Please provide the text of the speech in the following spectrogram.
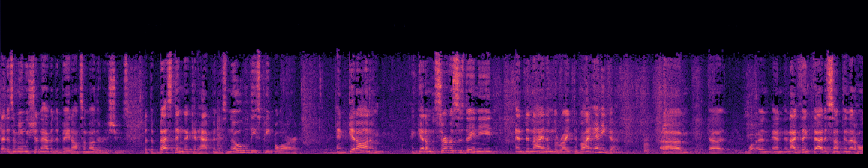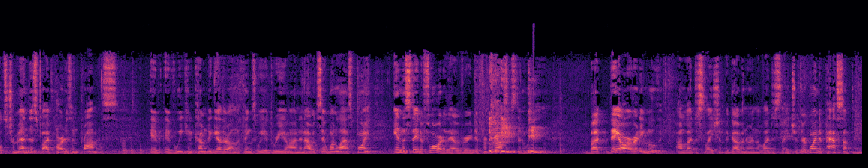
That doesn't mean we shouldn't have a debate on some other issues. But the best thing that could happen is know who these people are and get on them and get them the services they need and deny them the right to buy any gun. Um, uh, and, and, and, I think that is something that holds tremendous bipartisan promise if, if we can come together on the things we agree on. And I would say one last point in the state of Florida, they have a very different process than we do. But they are already moving on legislation, the governor and the legislature. They're going to pass something,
